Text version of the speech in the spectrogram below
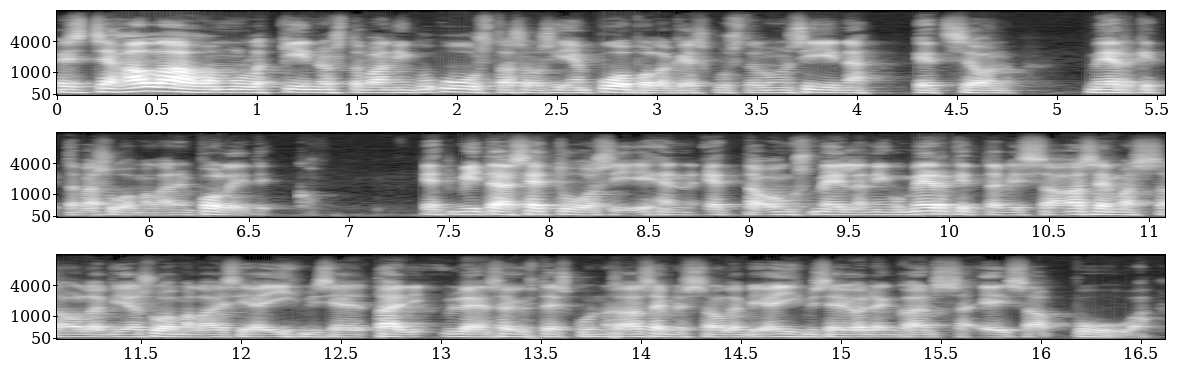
Ja sitten se halla on mulle kiinnostava niin kuin uusi taso siihen puopolokeskusteluun siinä, että se on merkittävä suomalainen poliitikko että mitä se tuo siihen, että onko meillä niin kuin merkittävissä asemassa olevia suomalaisia ihmisiä tai yleensä yhteiskunnassa asemassa olevia ihmisiä, joiden kanssa ei saa puhua,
